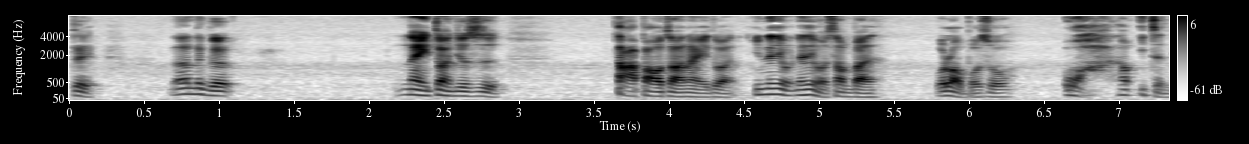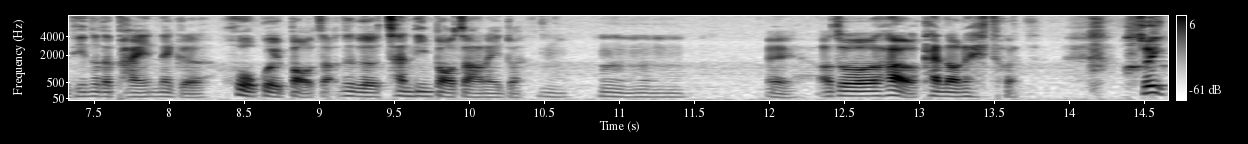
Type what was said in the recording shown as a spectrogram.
对，那那个那一段就是大爆炸那一段，因为那天那天我上班，我老婆说。哇，他们一整天都在拍那个货柜爆炸，那个餐厅爆炸那一段。嗯嗯嗯嗯，哎、欸，他说他有看到那一段，所以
